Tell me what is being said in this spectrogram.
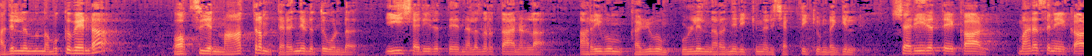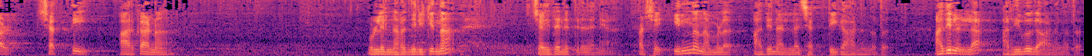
അതിൽ നിന്ന് നമുക്ക് വേണ്ട ഓക്സിജൻ മാത്രം തിരഞ്ഞെടുത്തുകൊണ്ട് ഈ ശരീരത്തെ നിലനിർത്താനുള്ള അറിവും കഴിവും ഉള്ളിൽ നിറഞ്ഞിരിക്കുന്ന ഒരു ശക്തിക്കുണ്ടെങ്കിൽ ശരീരത്തെക്കാൾ മനസ്സിനേക്കാൾ ശക്തി ആർക്കാണ്? ഉള്ളിൽ നിറഞ്ഞിരിക്കുന്ന ചൈതന്യത്തിന് തന്നെയാണ്. പക്ഷെ ഇന്ന് നമ്മൾ അതിനല്ല ശക്തി കാണുന്നത്. അതിനല്ല അറിവ് കാണുന്നത്.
